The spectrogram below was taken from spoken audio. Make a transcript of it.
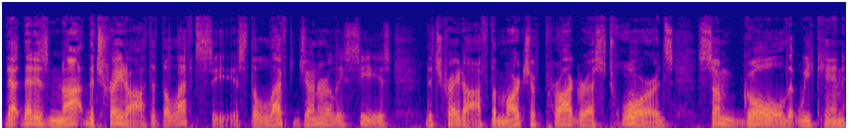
That, that is not the trade off that the left sees. The left generally sees the trade off, the march of progress towards some goal that we can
